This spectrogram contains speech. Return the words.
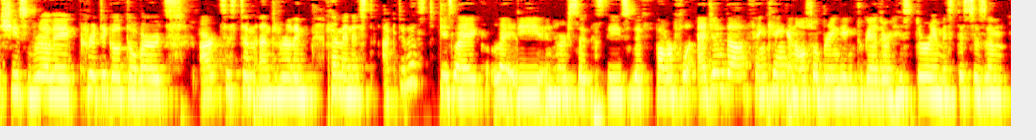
she's really critical towards art system and really feminist activist. She's like lady in her 60s with powerful agenda thinking and also bringing together history, mysticism,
